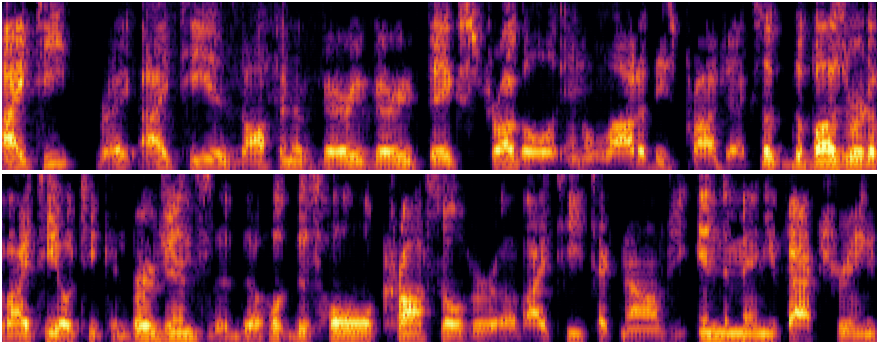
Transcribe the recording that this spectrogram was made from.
IT, right? IT is often a very, very big struggle in a lot of these projects. The, the buzzword of IT OT convergence, the, the, this whole crossover of IT technology into manufacturing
